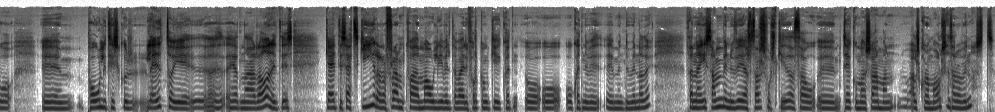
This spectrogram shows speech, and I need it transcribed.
og um, pólitískur leiðtói hérna ráðanitis gæti sett skýrara fram hvaða mál ég vildi að væri í forgangi hvern, og, og, og hvernig við myndum vinna þau. Þannig að í samvinnu við allt starfsfólkið að þá um, tekum að saman alls konar mál sem þarf að vinnast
